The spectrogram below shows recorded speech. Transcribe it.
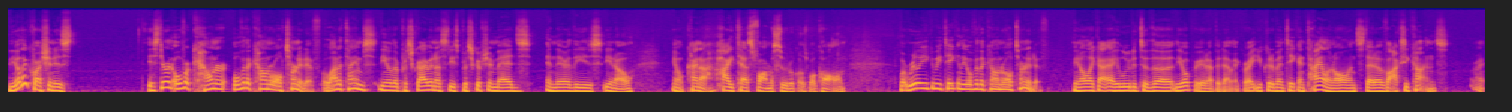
the other question is is there an over counter over the counter alternative? A lot of times, you know, they're prescribing us these prescription meds, and they're these, you know, you know, kind of high test pharmaceuticals, we'll call them. But really, you could be taking the over the counter alternative. You know, like I alluded to the the opioid epidemic, right? You could have been taking Tylenol instead of OxyContins, right?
